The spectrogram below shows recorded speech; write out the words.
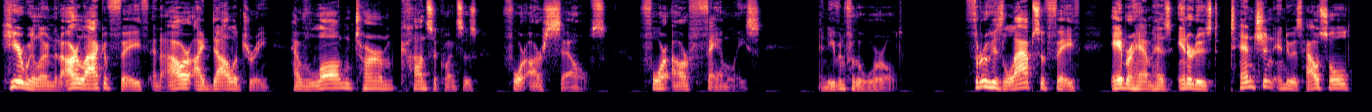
Here we learn that our lack of faith and our idolatry have long term consequences for ourselves, for our families, and even for the world. Through his lapse of faith, Abraham has introduced tension into his household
